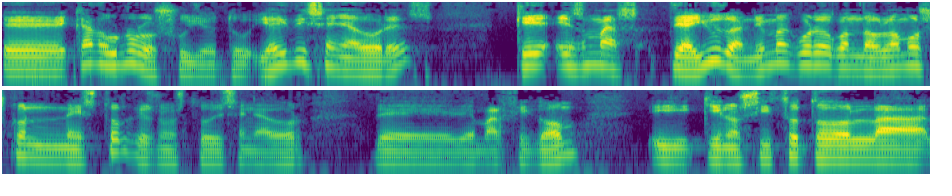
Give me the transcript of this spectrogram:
eh, cada uno lo suyo, tú. Y hay diseñadores que, es más, te ayudan. Yo me acuerdo cuando hablamos con Néstor, que es nuestro diseñador de, de y que nos hizo toda la,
